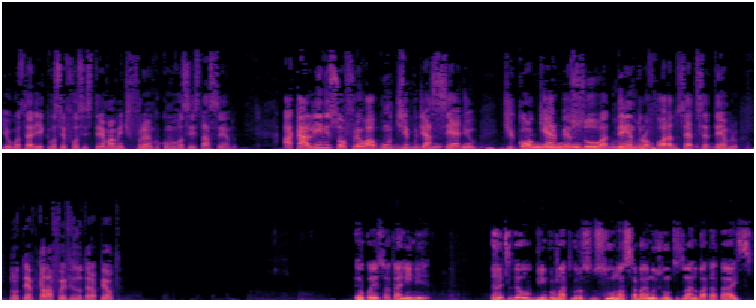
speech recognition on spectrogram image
E eu gostaria que você fosse extremamente franco como você está sendo. A Kaline sofreu algum tipo de assédio de qualquer pessoa dentro ou fora do 7 de setembro no tempo que ela foi fisioterapeuta? Eu conheço a Kaline antes de eu vir para o Mato Grosso do Sul, nós trabalhamos juntos lá no Batatais.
